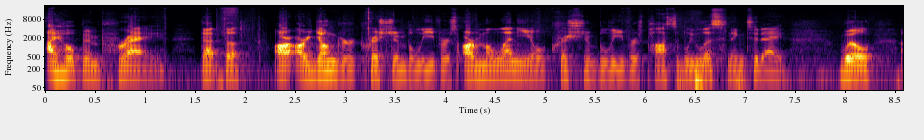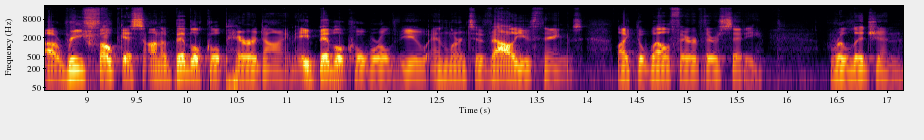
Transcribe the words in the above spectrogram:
I hope and pray that the our, our younger Christian believers, our millennial Christian believers, possibly listening today, will uh, refocus on a biblical paradigm, a biblical worldview, and learn to value things like the welfare of their city, religion,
